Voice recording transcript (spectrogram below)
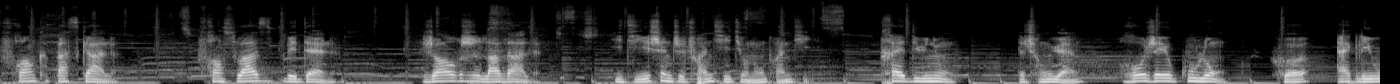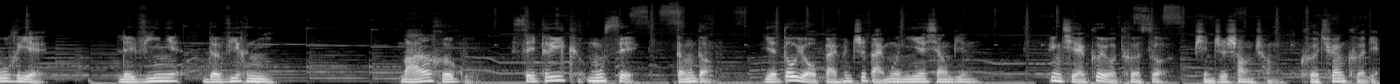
Franck Pascal, Françoise Bedel, Georges Laval，以及甚至传奇酒农团体 t r e d u n o n 的成员 Roger Goulon 和 Agliourier, l e v i g n e de Virny，马恩河谷 Cedric m u s e 等等，也都有百分之百莫尼耶香槟，并且各有特色。品质上乘，可圈可点，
